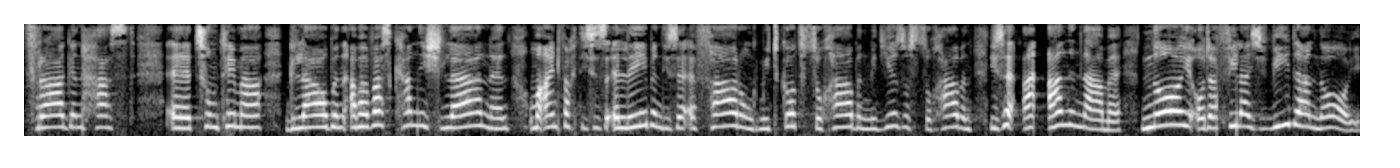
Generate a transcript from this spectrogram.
Fragen hast äh, zum Thema Glauben. Aber was kann ich lernen, um einfach dieses Erleben, diese Erfahrung mit Gott zu haben, mit Jesus zu haben, diese Annahme neu oder vielleicht wieder neu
